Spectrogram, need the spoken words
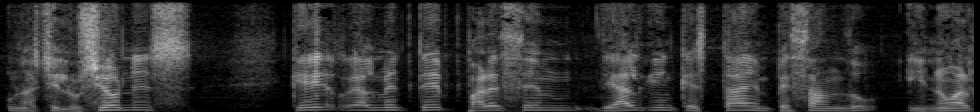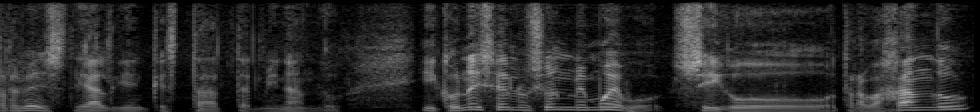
unas ilusiones que realmente parecen de alguien que está empezando y no al revés, de alguien que está terminando. Y con esa ilusión me muevo, sigo trabajando,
